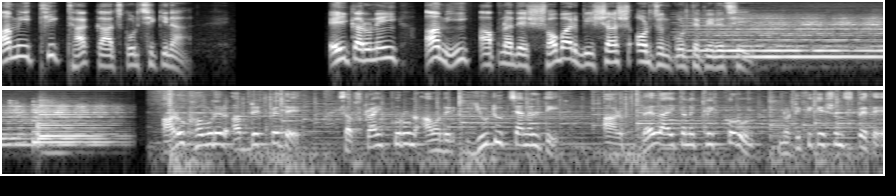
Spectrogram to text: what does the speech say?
আমি ঠিকঠাক কাজ করছি কিনা। এই কারণেই আমি আপনাদের সবার বিশ্বাস অর্জন করতে পেরেছি। আরও খবরের আপডেট পেতে সাবস্ক্রাইব করুন আমাদের ইউটিউব চ্যানেলটি আর বেল আইকনে ক্লিক করুন নোটিফিকেশনস পেতে।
